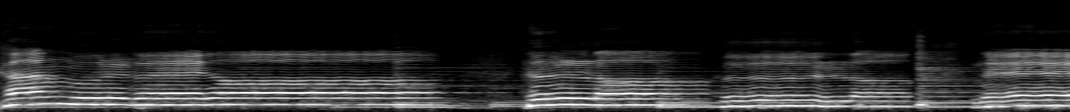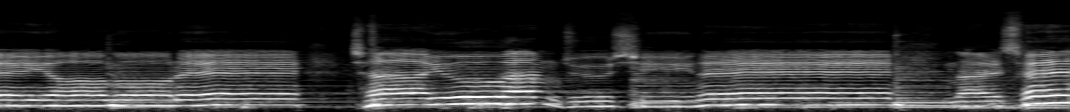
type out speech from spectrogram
강물 되어 날새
